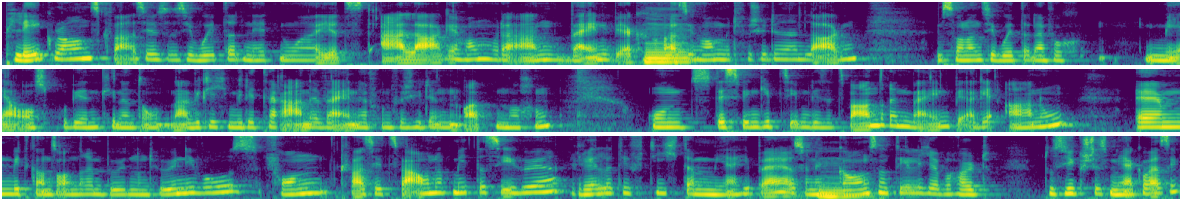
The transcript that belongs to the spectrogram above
Playgrounds quasi. Also sie wollten nicht nur jetzt eine Lage haben oder einen Weinberg Mhm. quasi haben mit verschiedenen Lagen, sondern sie wollten einfach mehr ausprobieren können, da unten auch wirklich mediterrane Weine von verschiedenen Orten machen. Und deswegen gibt es eben diese zwei anderen Weinberge Arno ähm, mit ganz anderen Böden- und Höhenniveaus von quasi 200 Meter Seehöhe, relativ dicht am Meer hierbei, also nicht ganz natürlich, aber halt, du siehst das Meer quasi.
